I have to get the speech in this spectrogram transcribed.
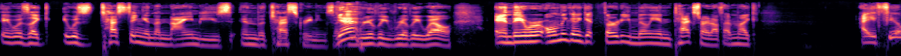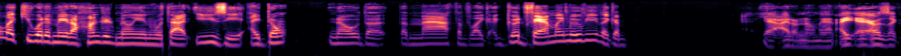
It was like it was testing in the '90s in the test screenings, like Yeah. really, really well, and they were only going to get 30 million tax write off. I'm like, I feel like you would have made a hundred million with that easy. I don't know the the math of like a good family movie, like a yeah, I don't know, man. I I was like,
